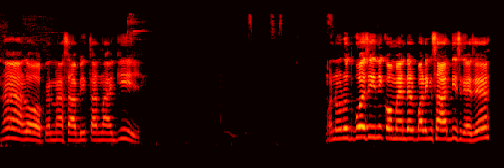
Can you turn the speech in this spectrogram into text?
Nah, loh, kena sabitan lagi. Menurut gue sih ini commander paling sadis, guys ya.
